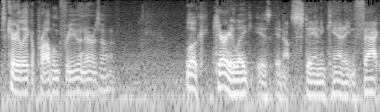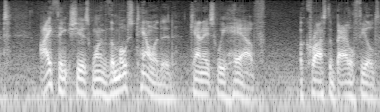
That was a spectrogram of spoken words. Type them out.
Is Kari Lake a problem for you in Arizona? Look, Kari Lake is an outstanding candidate. In fact, I think she is one of the most talented candidates we have across the battlefield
